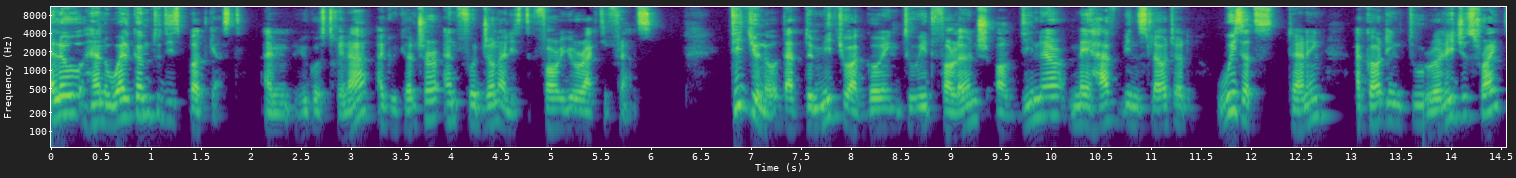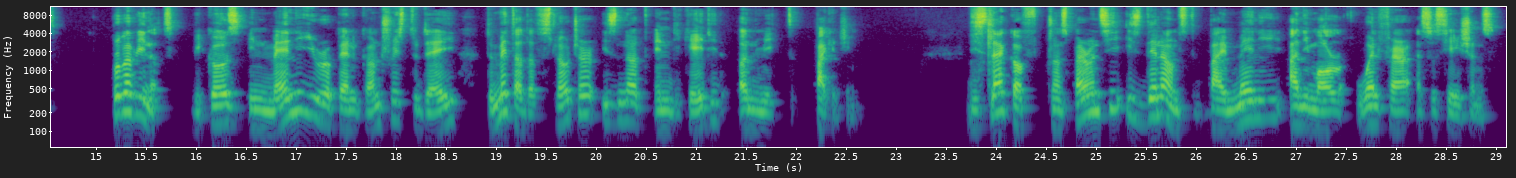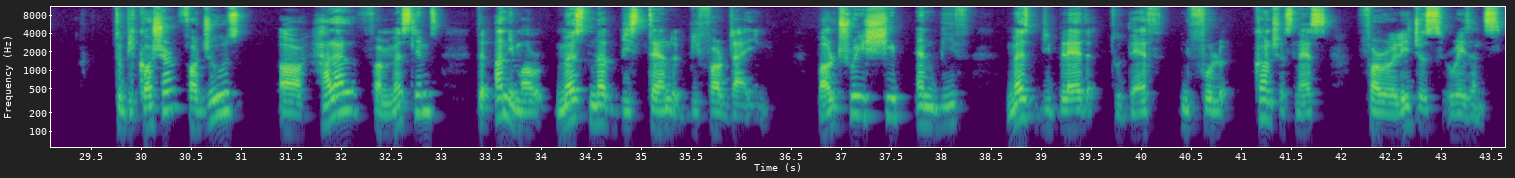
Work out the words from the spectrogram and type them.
Hello and welcome to this podcast. I'm Hugo Struna, agriculture and food journalist for Euractiv France. Did you know that the meat you are going to eat for lunch or dinner may have been slaughtered without stunning according to religious rite? Probably not, because in many European countries today, the method of slaughter is not indicated on meat packaging. This lack of transparency is denounced by many animal welfare associations. To be kosher for Jews or halal for Muslims, the animal must not be stunned before dying. Poultry, sheep, and beef must be bled to death in full consciousness for religious reasons.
